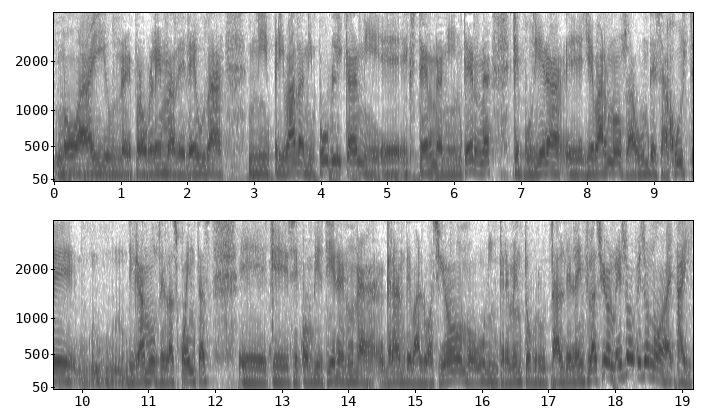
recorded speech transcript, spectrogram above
no hay un eh, problema de deuda ni privada ni pública, ni eh, externa ni interna, que pudiera eh, llevarnos a un desajuste, mm, digamos, de las cuentas que se convirtiera en una gran devaluación o un incremento brutal de la inflación. Eso, eso no hay. hay.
